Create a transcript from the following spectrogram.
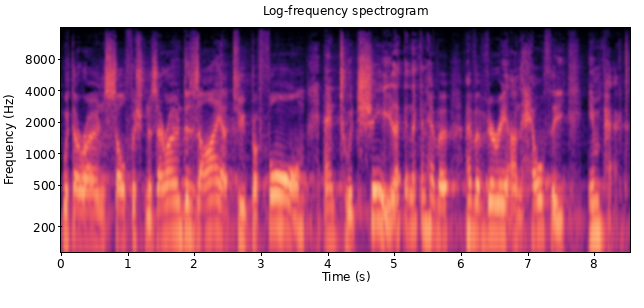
with our own selfishness, our own desire to perform and to achieve. That can, that can have, a, have a very unhealthy impact.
